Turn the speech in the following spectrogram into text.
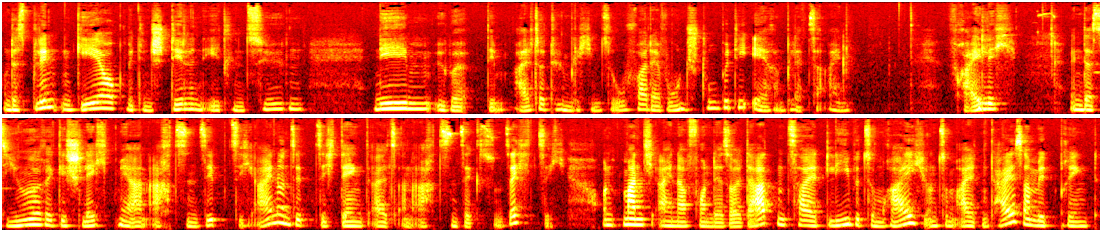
und des blinden Georg mit den stillen, edlen Zügen, nehmen über dem altertümlichen Sofa der Wohnstube die Ehrenplätze ein. Freilich, wenn das jüngere Geschlecht mehr an 1870, 71 denkt als an 1866 und manch einer von der Soldatenzeit Liebe zum Reich und zum alten Kaiser mitbringt,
